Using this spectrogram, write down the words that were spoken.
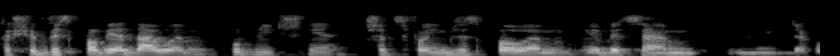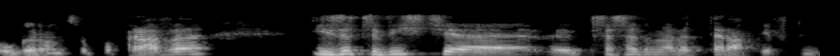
to się wyspowiadałem publicznie przed swoim zespołem i obiecałem mm, taką gorącą poprawę. I rzeczywiście y, przeszedłem nawet terapię w tym,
